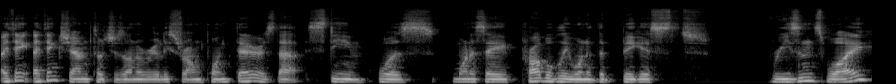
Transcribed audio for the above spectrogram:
I think I think Sham touches on a really strong point there is that Steam was want to say probably one of the biggest reasons why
